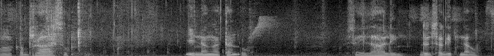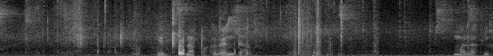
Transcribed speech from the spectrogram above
Mga kabraso inangatan oh. Sa ilalim dun sa gitna oh. Yun napakaganda. Malaki.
